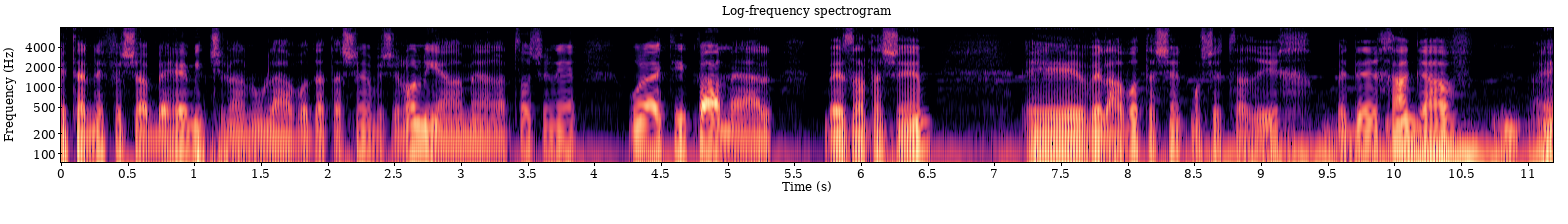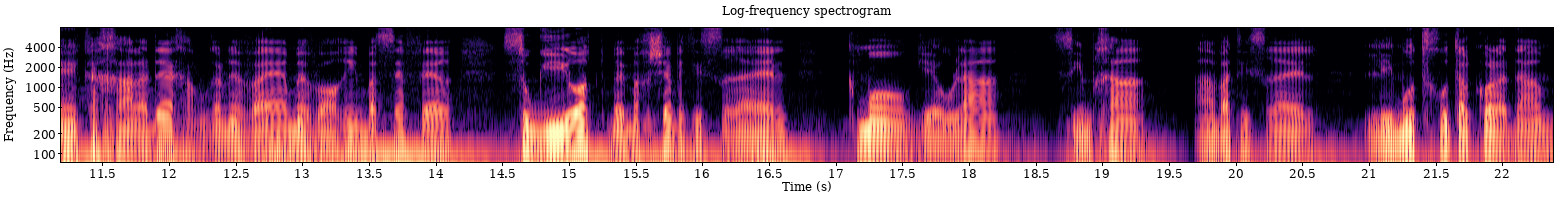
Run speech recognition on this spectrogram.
את הנפש הבהמית שלנו לעבודת השם, ושלא נהיה מהרצון, שנהיה אולי טיפה מעל, בעזרת השם. אה, ולעבוד את השם כמו שצריך. בדרך אגב, אה, ככה על הדרך אנחנו גם נבהר, מבוארים בספר סוגיות במחשבת ישראל, כמו גאולה, שמחה, אהבת ישראל, לימוד זכות על כל אדם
